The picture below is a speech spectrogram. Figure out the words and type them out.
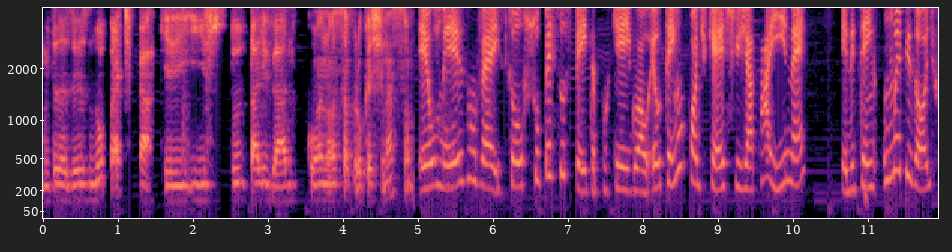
muitas das vezes, no praticar, que isso tudo tá ligado com a nossa procrastinação. Eu mesmo, velho, sou super suspeita, porque igual eu tenho um podcast que já tá aí, né? Ele tem um episódio.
